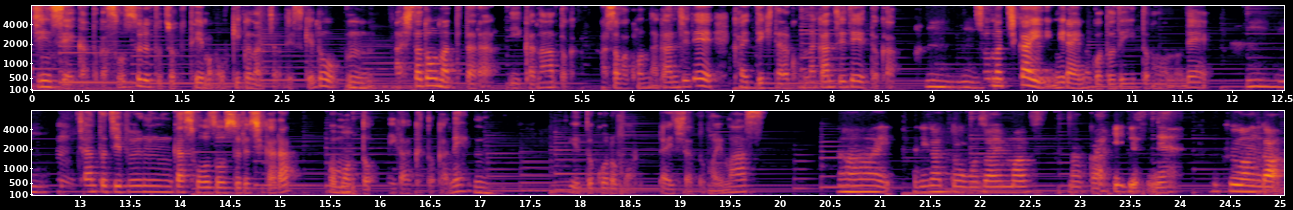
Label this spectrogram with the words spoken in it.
人生かとかそうするとちょっとテーマが大きくなっちゃうんですけど、うん、明日どうなってたらいいかなとか。朝はこんな感じで帰ってきたらこんな感じでとか。うんうん。そんな近い未来のことでいいと思うので、うん。うん、ちゃんと自分が想像する力をもっと磨くとかね、うんっていうところも大事だと思います。うん、はーい、ありがとうございます。なんかいいですね。不安が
